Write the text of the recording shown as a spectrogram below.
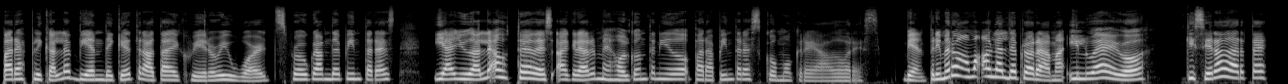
para explicarles bien de qué trata el Creator Rewards Program de Pinterest y ayudarles a ustedes a crear mejor contenido para Pinterest como creadores. Bien, primero vamos a hablar del programa y luego quisiera darte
